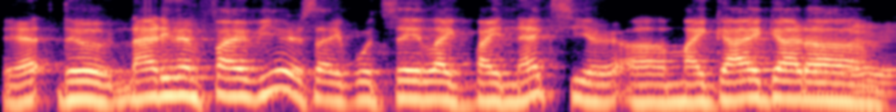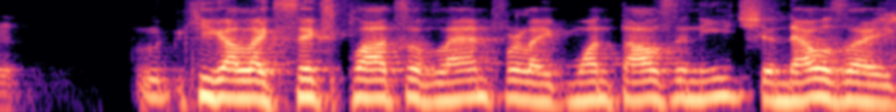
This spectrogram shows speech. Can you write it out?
yeah, dude, not even five years. I would say like by next year. Uh, my guy got a Maybe. he got like six plots of land for like one thousand each, and that was like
